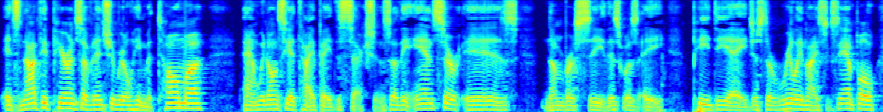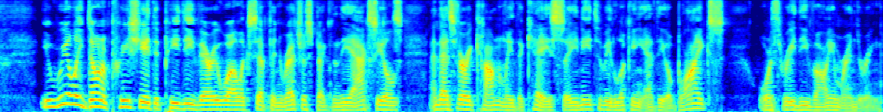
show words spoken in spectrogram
It's not the appearance of an intramural hematoma, and we don't see a type A dissection. So the answer is number C. This was a PDA, just a really nice example you really don't appreciate the PD very well except in retrospect in the axials, and that's very commonly the case. So you need to be looking at the obliques or 3D volume rendering.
